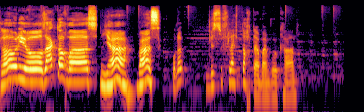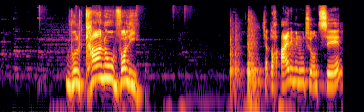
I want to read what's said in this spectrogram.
Claudio, sag doch was! Ja, was? Oder bist du vielleicht doch da beim Vulkan? Vulcano Volley. Ich habe noch eine Minute und zehn.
